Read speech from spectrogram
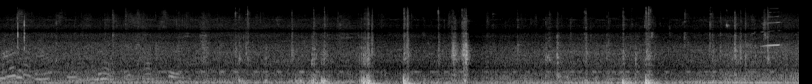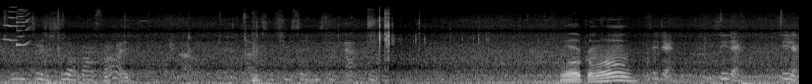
No, it's not downstairs. No, it's upstairs. Said still outside. That's what you said. You said after. Welcome home. CJ, CJ, CJ.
